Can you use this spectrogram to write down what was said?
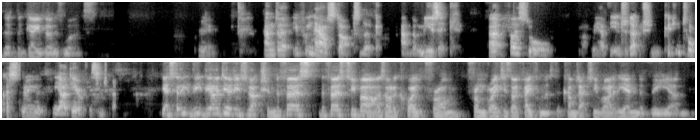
that, that, gave those words. Brilliant. And uh, if we now start to look at the music, uh, first of all, we have the introduction. Could you talk us through the idea of this introduction? Yeah, so the, the, the, idea of the introduction, the first the first two bars are a quote from from Great is Thy Faithfulness that comes actually right at the end of the um,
